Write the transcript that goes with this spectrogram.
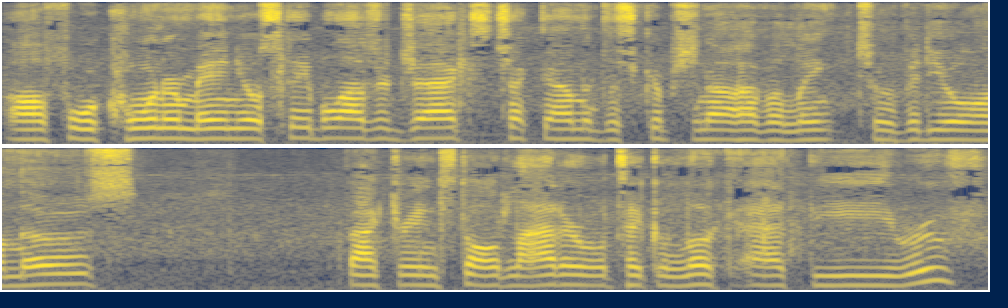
All four corner manual stabilizer jacks. Check down the description. I'll have a link to a video on those. Factory installed ladder. We'll take a look at the roof.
